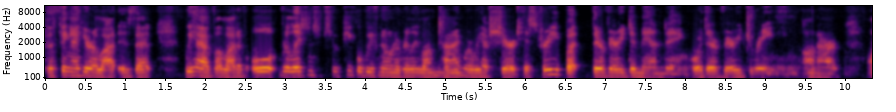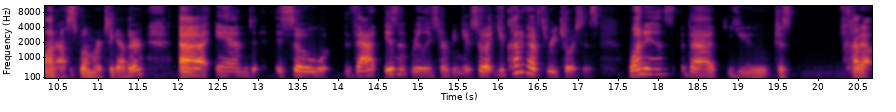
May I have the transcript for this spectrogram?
the thing I hear a lot is that we have a lot of old relationships with people we've known a really long Mhm. time where we have shared history, but they're very demanding or they're very draining on our on us when we're together. Uh, and so that isn't really serving you. So you kind of have three choices. One is that you just cut out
